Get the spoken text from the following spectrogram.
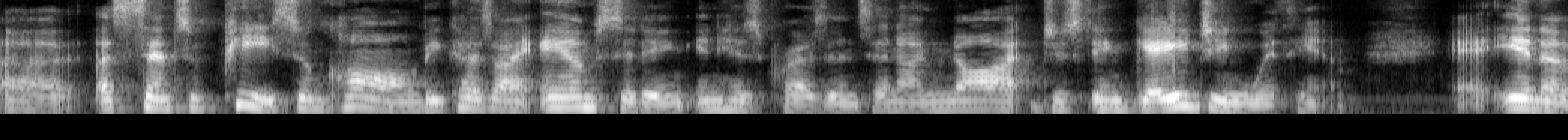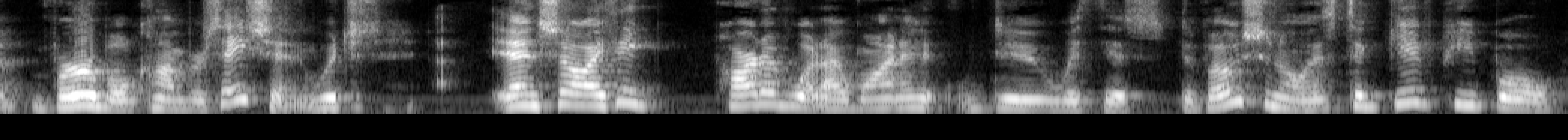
uh, a sense of peace and calm because I am sitting in his presence and I'm not just engaging with him in a verbal conversation, which, and so I think part of what I want to do with this devotional is to give people,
